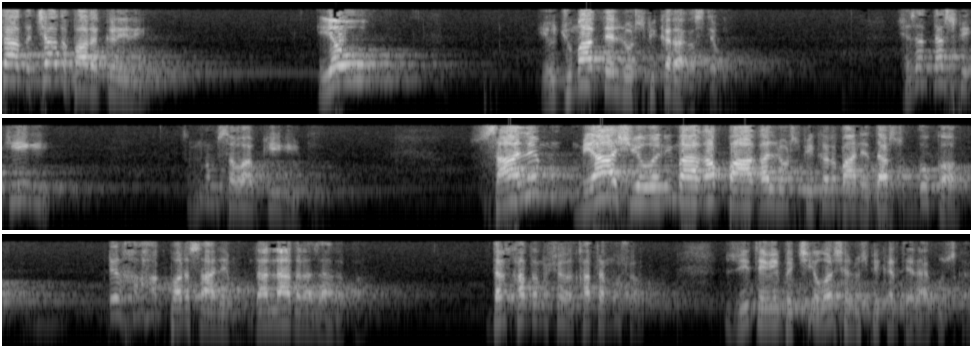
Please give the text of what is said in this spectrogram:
تا د چا د پاره کړی دی یو یو جمعه ته لوډ سپیکر راغسته و چې زه درس پکېږي څنګه ثواب کېږي سالم میاش یونی ماغه پاغه لوډ سپیکر باندې درس وکړ ډیر حق پر سالم دا الله د رضا لپاره درس ختم شو ختم شو زی ته وی بچی ورشه لوډ سپیکر ته راکوس کا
